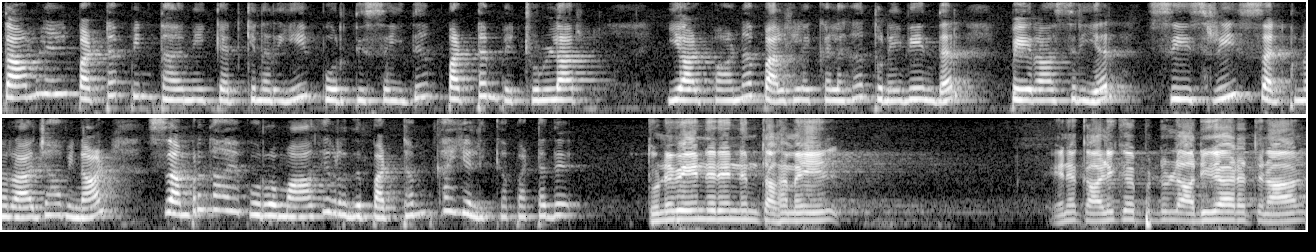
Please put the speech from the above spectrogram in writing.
தமிழில் பட்டப்பின் தலைமை கற்கிணறையை பூர்த்தி செய்து பட்டம் பெற்றுள்ளார். யாழ்ப்பாண பல்கலைக்கழக துணைவேந்தர் பேராசிரியர் சி. ஸ்ரீ. சட்குணராஜாவினால் சம்பிரதாயபூர்வமாக இவரது பட்டம் கையளிக்கப்பட்டது. துணைவேந்தர் என்னும் தகமையில் எனக்கு அளிக்கப்பட்டுள்ள அதிகாரத்தினால்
